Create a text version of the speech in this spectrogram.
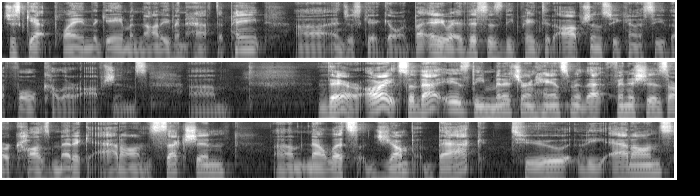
just get playing the game and not even have to paint uh, and just get going. But anyway, this is the painted option, so you kind of see the full color options. Um, there. All right, so that is the miniature enhancement. That finishes our cosmetic add-on section. Um, now let's jump back to the add-ons.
